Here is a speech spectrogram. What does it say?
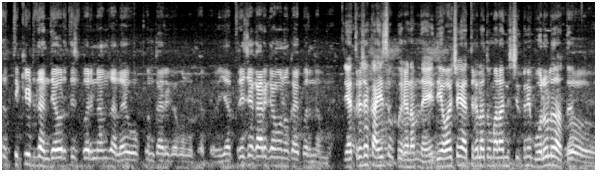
तर तिकीट धंद्यावरतीच परिणाम झाला आहे. ओपन कार्यक्रमानं काय यात्रेच्या कार्यक्रमानं काय परिणाम नाही. यात्रेचा काहीच परिणाम नाही. देवाच्या यात्रेला तुम्हाला निश्चितपणे बोलवलं जातं. हो.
